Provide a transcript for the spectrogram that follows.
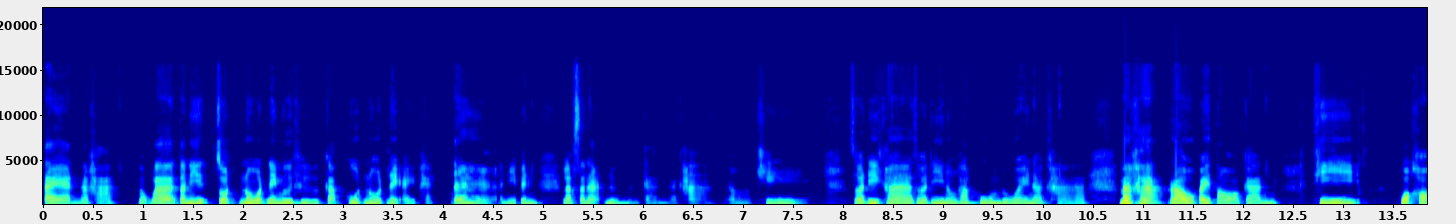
แตนนะคะ บอกว่าตอนนี้จดโน้ตในมือถือกับ Good Note ใน iPad อ่าอันนี้เป็นลักษณะหนึ่งเหมือนกันนะคะโอเค สวัสดีค่ะ สวัสดีน้องภาคภูมิด้วยนะคะ มาค่ะ เราไปต่อกันที่หัวข้อ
